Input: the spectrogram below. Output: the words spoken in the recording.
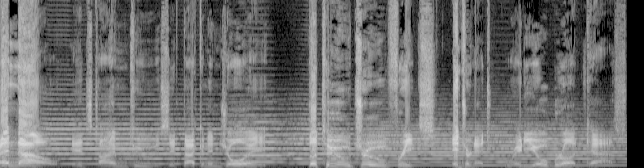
And now, it's time to sit back and enjoy the Two True Freaks Internet Radio Broadcast.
